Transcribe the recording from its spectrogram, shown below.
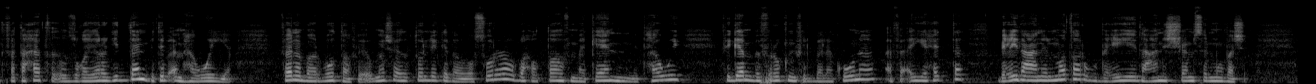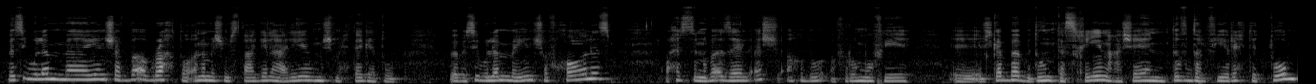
فتحات صغيرة جدا بتبقى مهوية. فأنا بربطها في قماشة تل كده وصره وبحطها في مكان متهوي في جنب في ركن في البلكونة في أي حتة بعيد عن المطر وبعيد عن الشمس المباشرة. بسيبه لما ينشف بقى براحته أنا مش مستعجله عليه ومش محتاجة توب بسيبه لما ينشف خالص وأحس إنه بقى زي القش آخده أفرمه في الكبة بدون تسخين عشان تفضل فيه ريحة التوم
